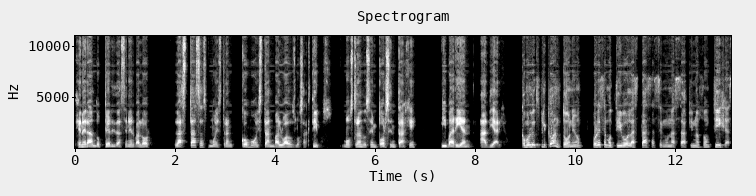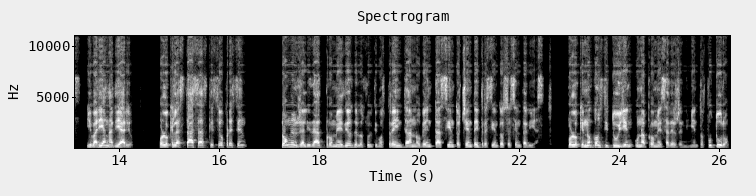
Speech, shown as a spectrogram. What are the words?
generando pérdidas en el valor las tasas muestran cómo están valuados los activos, mostrándose en porcentaje y varían a diario. Como lo explicó Antonio, por ese motivo las tasas en una SAFI no son fijas y varían a diario, por lo que las tasas que se ofrecen son en realidad promedios de los últimos 30, 90, 180 y 360 días, por lo que no constituyen una promesa de rendimiento futuro.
